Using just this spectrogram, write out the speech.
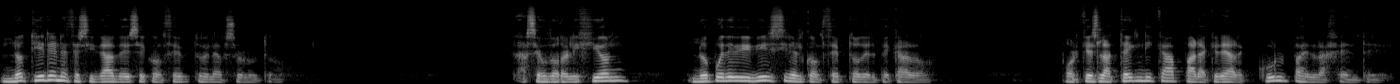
no tiene necesidad de ese concepto en absoluto. La pseudo-religión no puede vivir sin el concepto del pecado, porque es la técnica para crear culpa en la gente.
